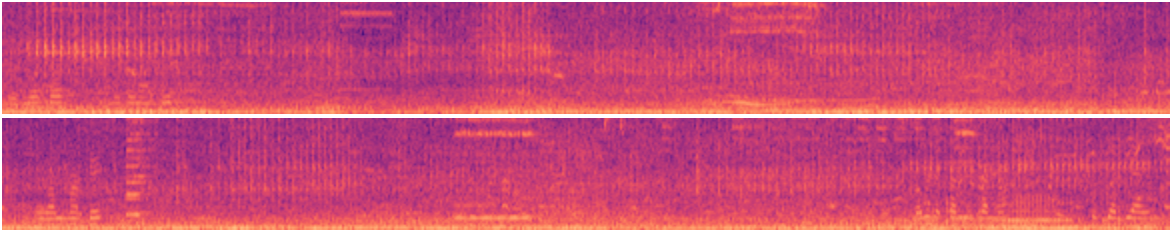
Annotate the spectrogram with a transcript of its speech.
बोरवरचं आंबेडकर मार्केट राम मार्केट बघू शकतात मित्रांनो खूप गर्दी आहे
